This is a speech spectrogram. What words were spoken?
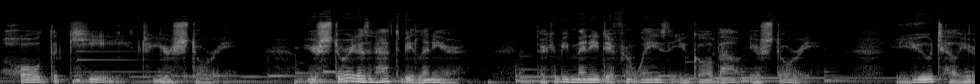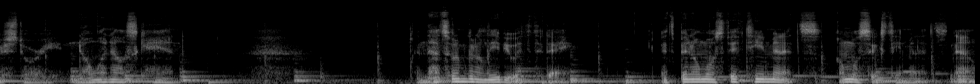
hold the key to your story. Your story doesn't have to be linear. There can be many different ways that you go about your story. You tell your story, no one else can. And that's what I'm going to leave you with today. It's been almost 15 minutes, almost 16 minutes now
